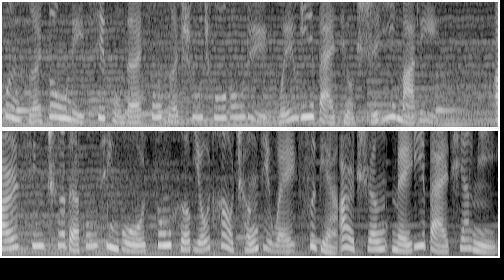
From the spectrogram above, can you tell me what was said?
混合动力系统的综合输出功率为191马力。而新车的工信部综合油耗成绩为四点二升每一百千米。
